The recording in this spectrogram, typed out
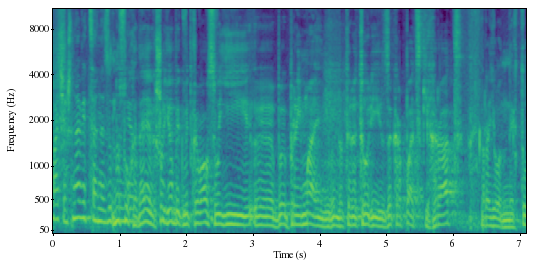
Бачиш, навіть це не Ну слухай, да, якщо Йобік відкривав свої е, приймальні на території Закарпатських рад районних, то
